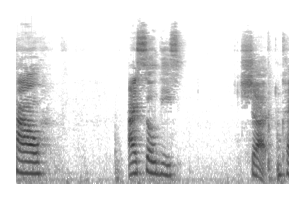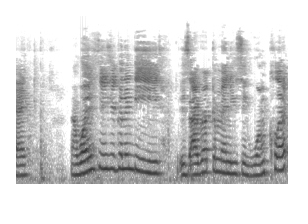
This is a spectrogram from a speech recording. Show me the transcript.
how I sew these shut, okay? Now, one of the things you're going to need is I recommend using one clip,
